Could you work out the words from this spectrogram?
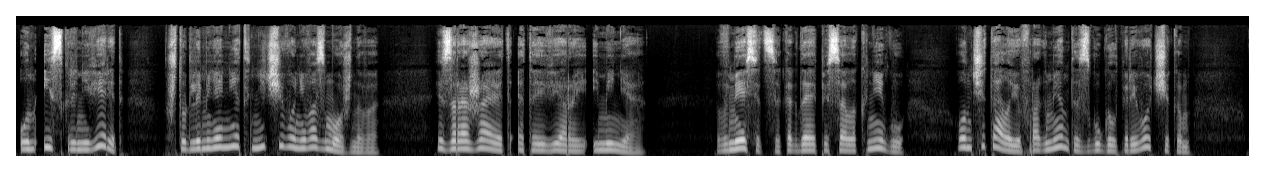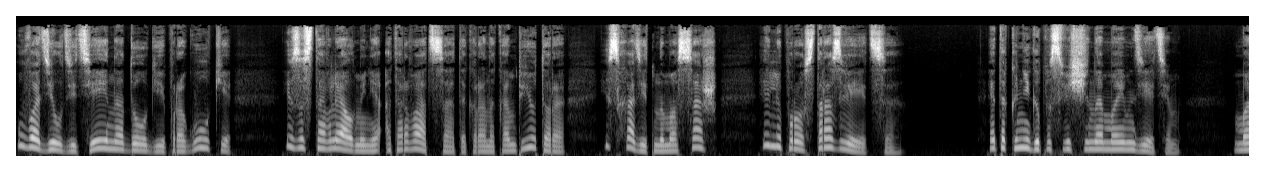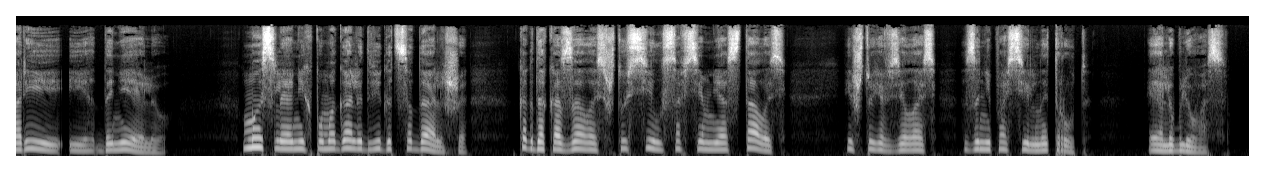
Он искренне верит, что для меня нет ничего невозможного — и заражает этой верой и меня. В месяце, когда я писала книгу, он читал ее фрагменты с Google-переводчиком, уводил детей на долгие прогулки и заставлял меня оторваться от экрана компьютера и сходить на массаж или просто развеяться. Эта книга посвящена моим детям, Марии и Даниэлю. Мысли о них помогали двигаться дальше, когда казалось, что сил совсем не осталось и что я взялась за непосильный труд. Я люблю вас.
